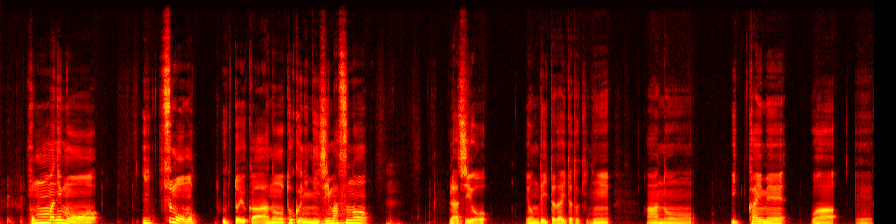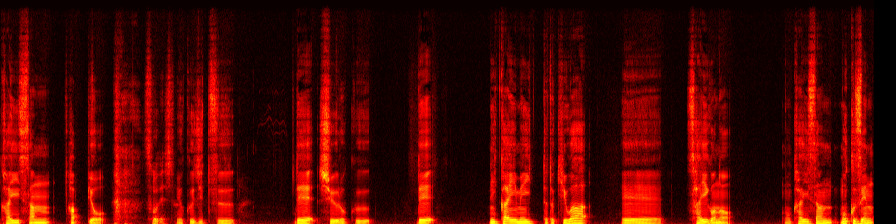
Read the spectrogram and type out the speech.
ほんまにもう、いっつも思うというか、あの、特にニジマスのうんラジオを呼んでいただいたときに、あの、1回目は、えー解散発表 そうでした翌日で収録で2回目行った時は、えー最後のもう解散目前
